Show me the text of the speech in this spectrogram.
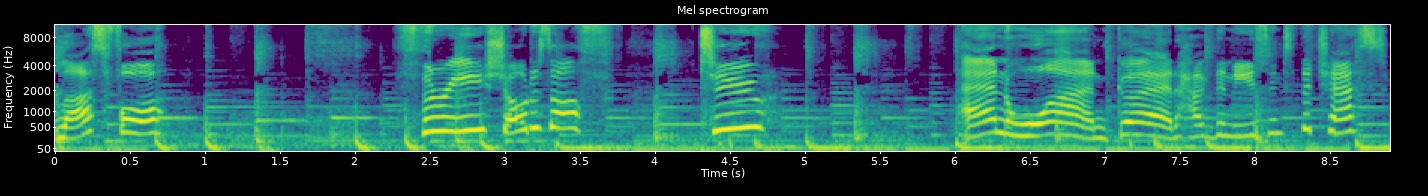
Last four. Three. Shoulders off. Two. And one. Good. Hug the knees into the chest.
